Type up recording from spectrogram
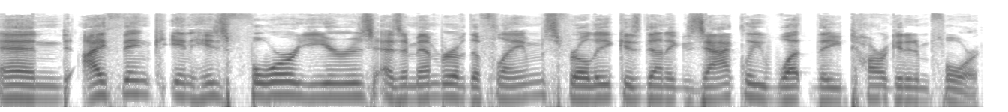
and I think in his four years as a member of the Flames, Frolik has done exactly what they targeted him for.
